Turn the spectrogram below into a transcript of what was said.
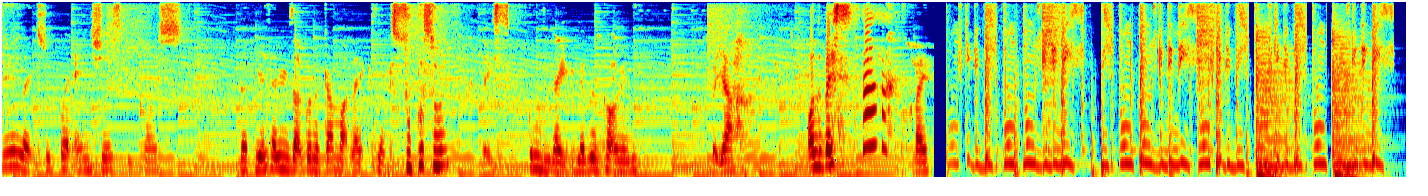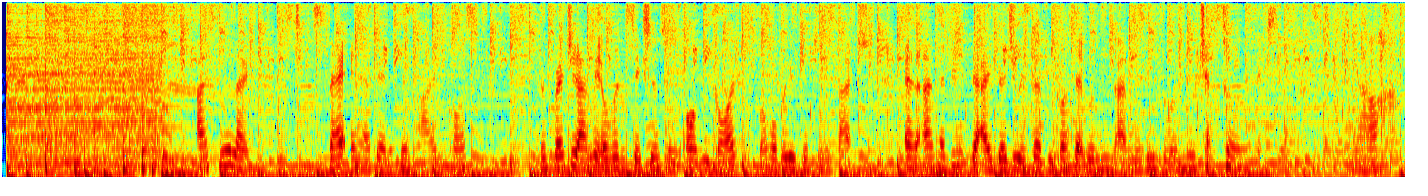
feel like super anxious because the PSLE result gonna come out like like super soon. Like it's gonna be like 11 o'clock already. But yeah, all the best. Bye. I feel like sad and happy at the same time because the friendship I made over the six years will all be gone, but hopefully we can keep in touch. And I'm happy that I graduated because that will mean I'm moving to a new chapter next year. Yeah.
